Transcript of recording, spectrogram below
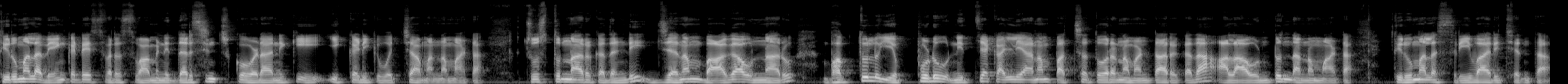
తిరుమల వెంకటేశ్వర స్వామిని దర్శించుకోవడానికి ఇక్కడికి వచ్చామన్నమాట. చూస్తున్నారు కదండి జనం బాగా ఉన్నారు. భక్తులు ఎప్పుడు నిత్య కళ్యాణం పచ్చతోరణం అంటారు కదా అలా ఉంటుందన్నమాట. తిరుమల శ్రీవారి చెంత.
